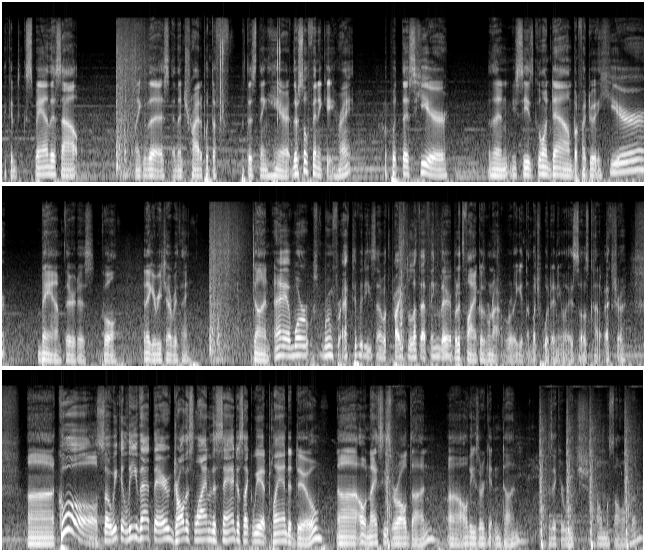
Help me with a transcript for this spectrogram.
I could expand this out like this and then try to put the put this thing here. They're so finicky, right? I put this here and then you see it's going down, but if I do it here, bam, there it is. Cool. And they can reach everything. Done. And I have more room for activities. I would probably left that thing there, but it's fine because we're not really getting that much wood anyway, so it's kind of extra. Uh, cool. So we can leave that there. Draw this line in the sand just like we had planned to do. Uh, oh, nice. These are all done. Uh, all these are getting done because they can reach almost all of them.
